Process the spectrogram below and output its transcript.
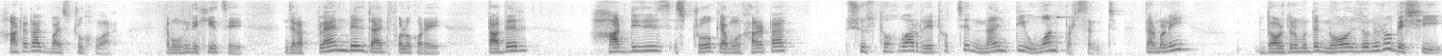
হার্ট অ্যাটাক বা স্ট্রোক হওয়ার। এবং উনি দেখিয়েছে, যারা প্ল্যান বেসড ডায়েট ফলো করে, তাদের হার্ট ডিজিজ স্ট্রোক এবং হার্ট অ্যাটাক সুস্থ হওয়ার রেট হচ্ছে নাইনটি ওয়ান পার্সেন্ট তার মানে দশজনের মধ্যে নয় জনেরও বেশি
